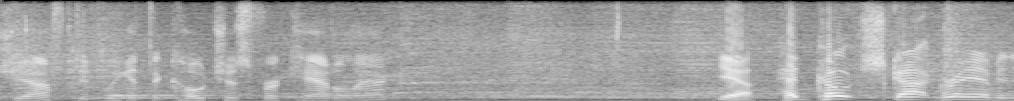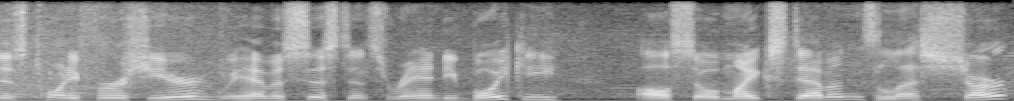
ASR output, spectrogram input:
Jeff, did we get the coaches for Cadillac? Yeah, head coach Scott Graham in his 21st year. We have assistants Randy Boyke, also Mike Stebbins, Les Sharp,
